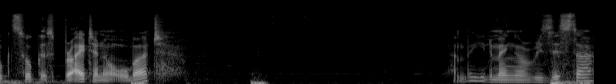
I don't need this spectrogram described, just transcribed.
Ruckzuck ist Brighton erobert. Haben wir jede Menge Resistor.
